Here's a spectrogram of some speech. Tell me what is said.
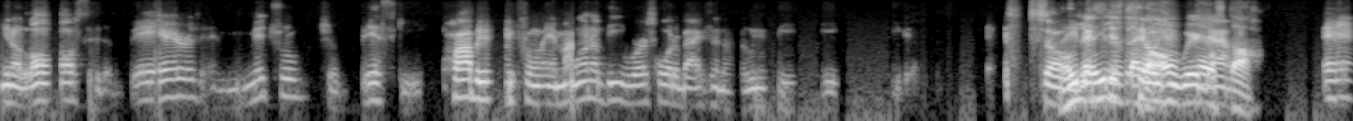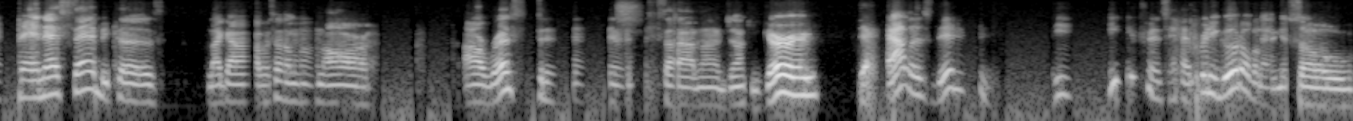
you know, lost to the Bears and Mitchell Trubisky, probably from and one of the worst quarterbacks in the league. So he, that he just tells like you we're down. Star. And and that's sad because, like I was telling our our resident sideline junkie Gary, Dallas did defense had pretty good over that. So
